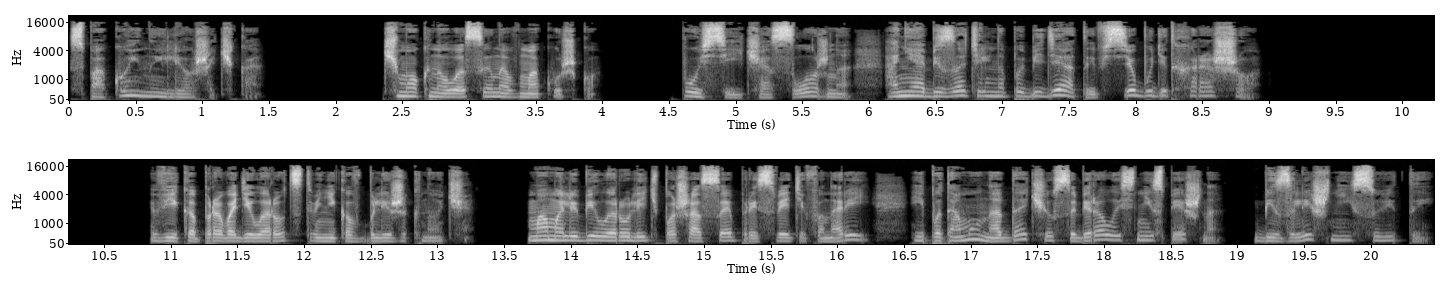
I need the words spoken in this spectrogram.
спокойный Лешечка. Чмокнула сына в макушку. Пусть сейчас сложно, они обязательно победят, и все будет хорошо. Вика проводила родственников ближе к ночи. Мама любила рулить по шоссе при свете фонарей, и потому на дачу собиралась неспешно, без лишней суеты.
